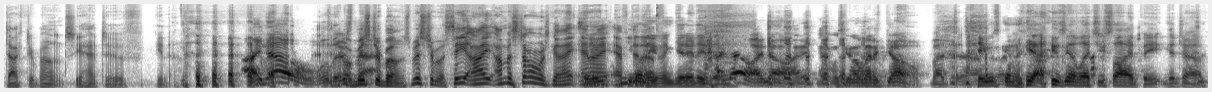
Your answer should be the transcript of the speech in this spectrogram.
Doctor Bones. You had to have you know, I know. Well, there's or Mr. that. Bones. Mr. Bones. See, I I'm a Star Wars guy, and See, I effed you it don't up. even get it either. I either. know. I know. I, I was gonna let it go, but uh, He was gonna, yeah, he was gonna let you slide, Pete. Good job.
